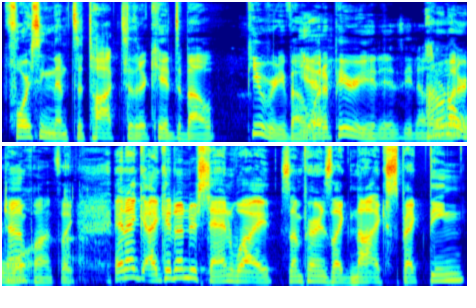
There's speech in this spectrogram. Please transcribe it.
forcing them to talk to their kids about puberty about Yeah. what a period is you know I don't what know are wha- tampons like and I, I could understand why some parents like not expecting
